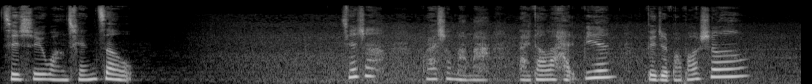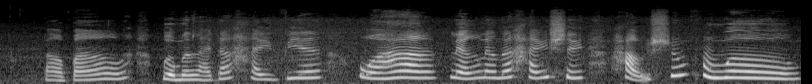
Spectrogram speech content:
继续往前走。接着，怪兽妈妈来到了海边，对着宝宝说：“宝宝，我们来到海边，哇，凉凉的海水，好舒服哦！”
